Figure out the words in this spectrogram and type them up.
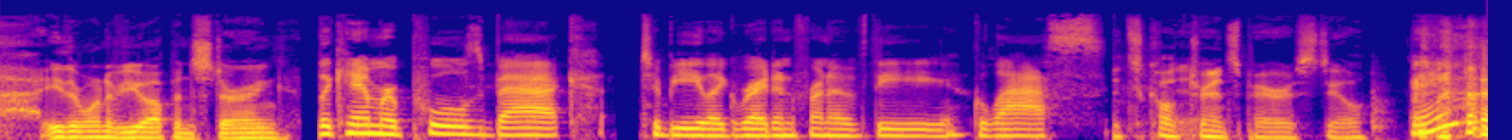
Either one of you up and stirring? The camera pulls back to be like right in front of the glass. It's called transparent steel. Thank you.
